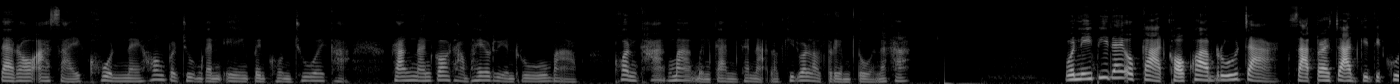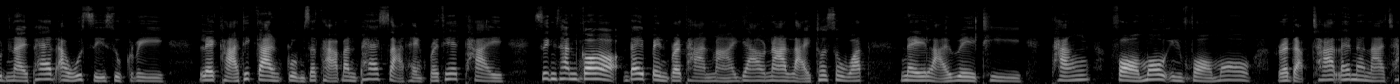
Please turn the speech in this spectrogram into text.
แต่เราอาศัยคนในห้องประชุมกันเองเป็นคนช่วยค่ะ ครั้งนั้นก็ทำให้เรียนรู้มาค่อนข้างมากเหมือนกันขณะเราคิดว่าเราเตรียมตัวนะคะ วันนี้พี่ได้โอกาสขอความรู้จากศาสตราจารย์กิติคุณนายแพทย์อาวุธศรีสุกรี เลขาธิการกลุ่มสถาบันแพทยศาสตร์แห่งประเทศไทย ซึ่งท่านก็ได้เป็นประธานมายาวนานหลายทศวรรษในหลายเวที ทั้ง formal informal ระดับชาติและนานาช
